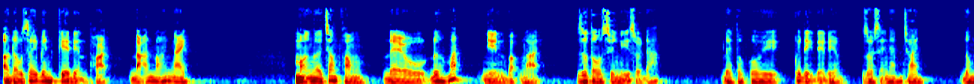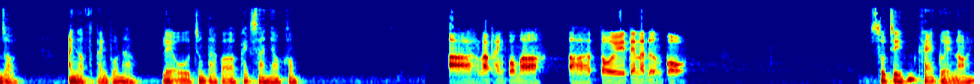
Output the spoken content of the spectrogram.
ở đầu dây bên kia điện thoại đã nói ngay. Mọi người trong phòng đều đưa mắt nhìn vọng lại. Dư Tô suy nghĩ rồi đáp. Để tôi coi quyết định địa điểm rồi sẽ nhắn cho anh. Đúng rồi. Anh ở thành phố nào? Liệu chúng ta có ở cách xa nhau không? À, là thành phố mở. À, tôi tên là Đường Cổ. Số 9 khẽ cười nói.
